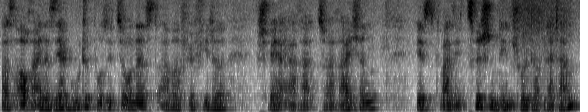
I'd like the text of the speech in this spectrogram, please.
Was auch eine sehr gute Position ist, aber für viele schwer erre zu erreichen, ist quasi zwischen den Schulterblättern.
